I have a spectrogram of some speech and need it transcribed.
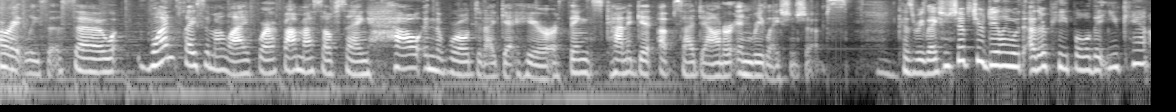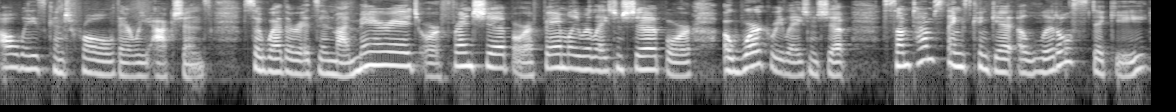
All right, Lisa. So, one place in my life where I find myself saying, How in the world did I get here? or things kind of get upside down, or in relationships. Because relationships, you're dealing with other people that you can't always control their reactions. So, whether it's in my marriage, or a friendship, or a family relationship, or a work relationship, sometimes things can get a little sticky.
